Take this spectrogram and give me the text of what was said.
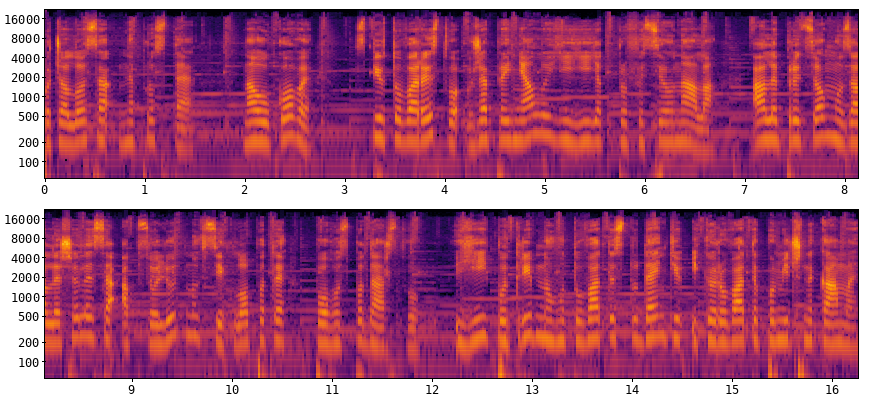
почалося непросте. Наукове співтовариство вже прийняло її як професіонала, але при цьому залишилися абсолютно всі клопоти по господарству. Їй потрібно готувати студентів і керувати помічниками,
